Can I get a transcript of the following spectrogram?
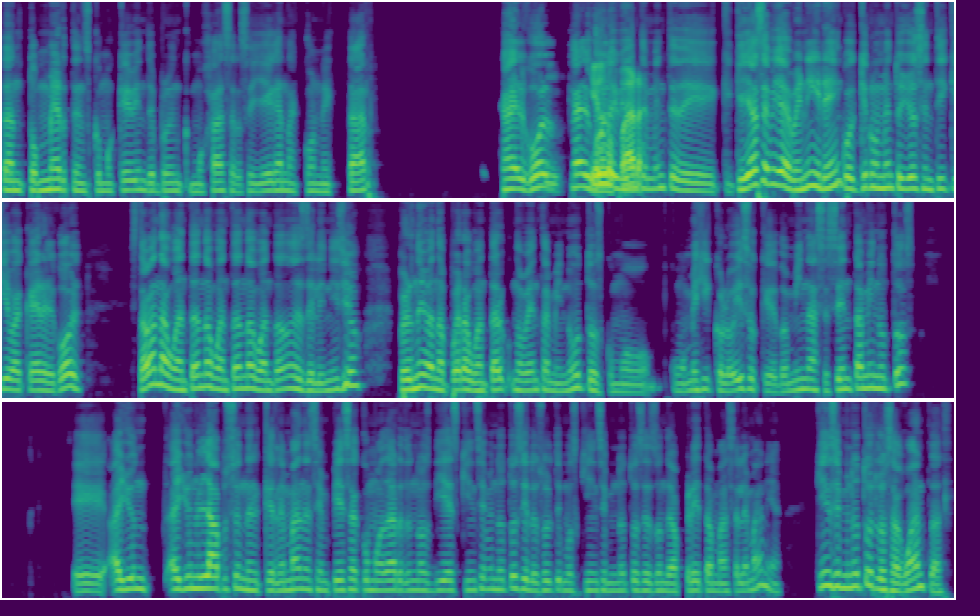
tanto Mertens como Kevin De Bruyne como Hazard se llegan a conectar, cae el gol, cae el gol evidentemente de que, que, ya se veía venir, ¿eh? En cualquier momento yo sentí que iba a caer el gol. Estaban aguantando, aguantando, aguantando desde el inicio, pero no iban a poder aguantar 90 minutos como, como México lo hizo, que domina 60 minutos. Eh, hay, un, hay un lapso en el que Alemania se empieza a acomodar de unos 10, 15 minutos y los últimos 15 minutos es donde aprieta más Alemania. 15 minutos los aguantas.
